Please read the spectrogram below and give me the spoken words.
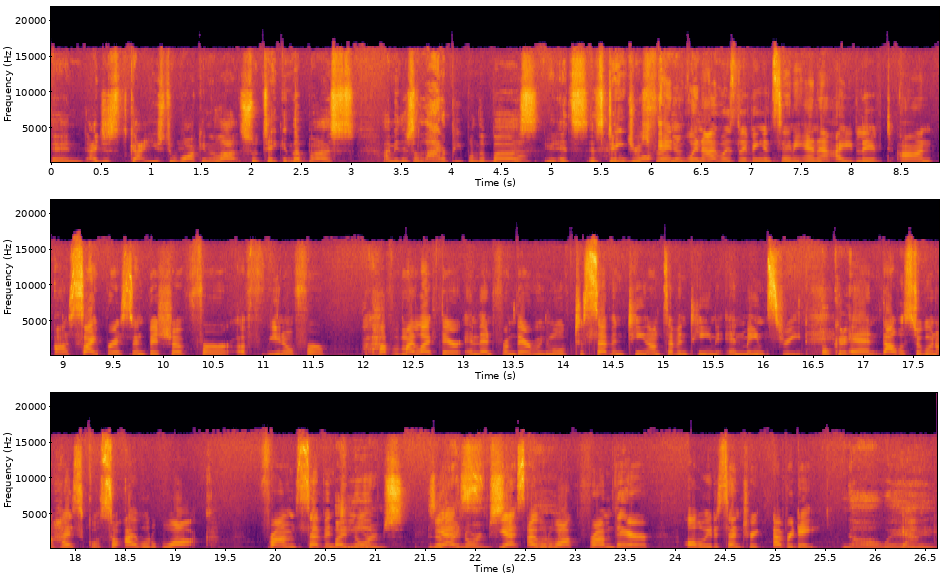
And I just got used to walking a lot. So taking the bus, I mean, there's a lot of people in the bus. It's it's dangerous Well, for and when kid. I was living in Santa Ana, I lived on uh, Cypress and Bishop for a f you know for half of my life there, and then from there we moved to 17 on 17 and Main Street. Okay. and that was still going to high school, so I would walk from 17 By norms. Is that by Yes, norms? Yes, I would Oh. walk from there all the way to Century every day. No way.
